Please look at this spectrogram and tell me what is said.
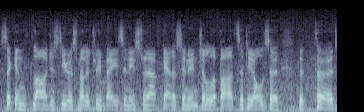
second largest U.S. military base in eastern Afghanistan in Jalalabad city, also the third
